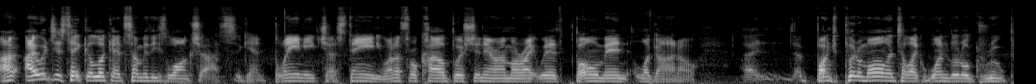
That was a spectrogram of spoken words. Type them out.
I, I, would just take a look at some of these long shots again. Blaney, Chastain. You want to throw Kyle Busch in there? I'm all right with Bowman, Logano. Uh, a bunch, put them all into like one little group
